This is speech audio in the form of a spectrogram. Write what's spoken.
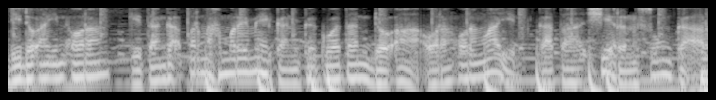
didoain orang, kita nggak pernah meremehkan kekuatan doa orang-orang lain, kata Sharon Sungkar.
